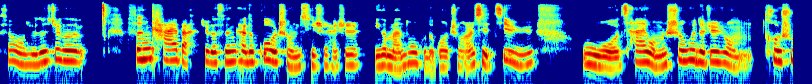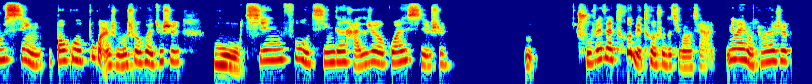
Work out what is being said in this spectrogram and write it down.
像我觉得这个。分开吧，这个分开的过程其实还是一个蛮痛苦的过程，而且介于我猜我们社会的这种特殊性，包括不管什么社会，就是母亲、父亲跟孩子这个关系是，嗯，除非在特别特殊的情况下，另外一种情况下是，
